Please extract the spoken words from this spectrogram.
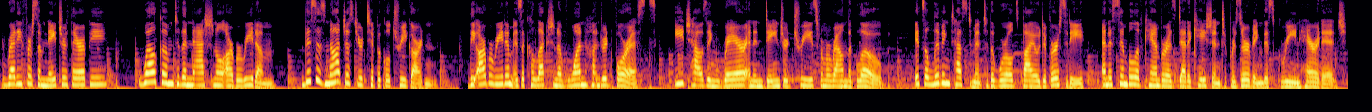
Ready for some nature therapy? Welcome to the National Arboretum, this is not just your typical tree garden. The Arboretum is a collection of 100 forests, each housing rare and endangered trees from around the globe. It's a living testament to the world's biodiversity, and a symbol of Canberra's dedication to preserving this green heritage.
